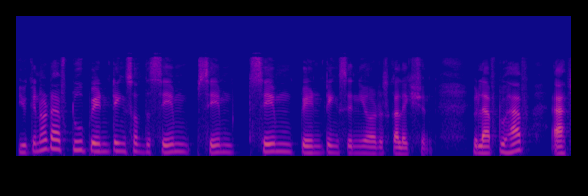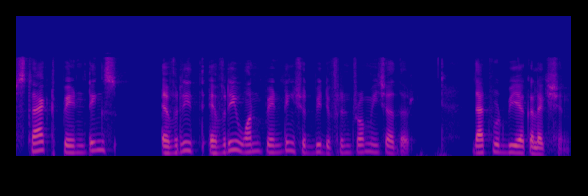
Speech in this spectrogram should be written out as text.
You cannot have two paintings of the same, same, same paintings in your collection. You'll have to have abstract paintings. Every, every one painting should be different from each other. That would be a collection.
